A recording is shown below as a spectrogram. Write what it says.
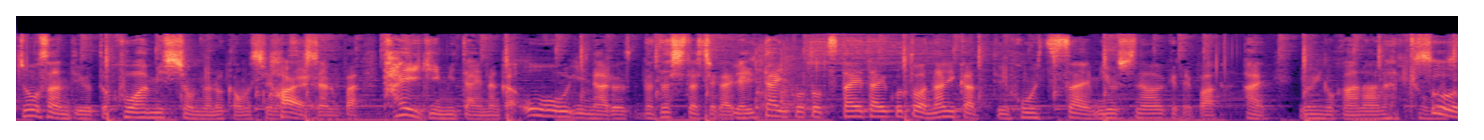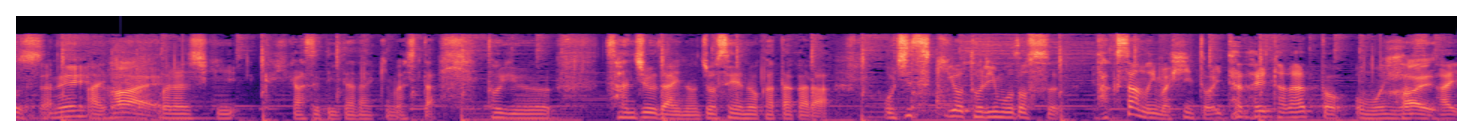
ジョーさんでいうとコアミッションなのかもしれません。し、はい、やっぱ大義みたいな大いなる私たちがやりたいこと伝えたいことは何かっていう本質さえ見失わなければ、はい、良いのかななんて思いましたそうですね、はい。はい、お話聞かせていただきました。という30代の女性の方から落ち着きを取り戻すたくさんの今ヒントをいただいたなと思います、はい、はい、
